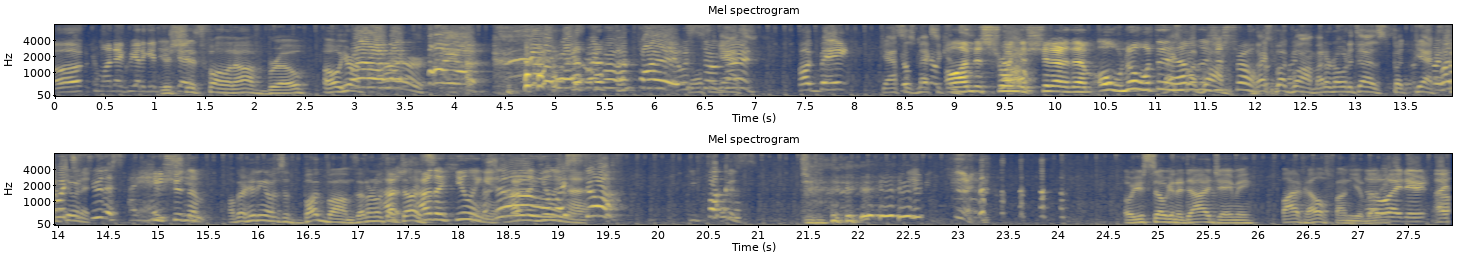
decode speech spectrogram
Oh, come on, Nick. We gotta get Your these shit's falling off, bro. Oh, you're on Oh, I'm fire. on fire! no, why is my boat on fire? It was Go so good. Bug bait. Gas Go those get him. Mexicans. Oh, I'm destroying the shit out of them. Oh no! What the Nice hell did they bomb. just throw? Nice bug bomb. I don't know what it does, but yeah, Why keep would you it. do this? I hate Keep shooting you. them. Oh, they're hitting us with bug bombs. I don't know what How, that does. how are they healing it? No, How are they healing my that? stuff! You fuckers! oh, you're still gonna die, Jamie. Five health on you, buddy. No way, dude. I Oh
